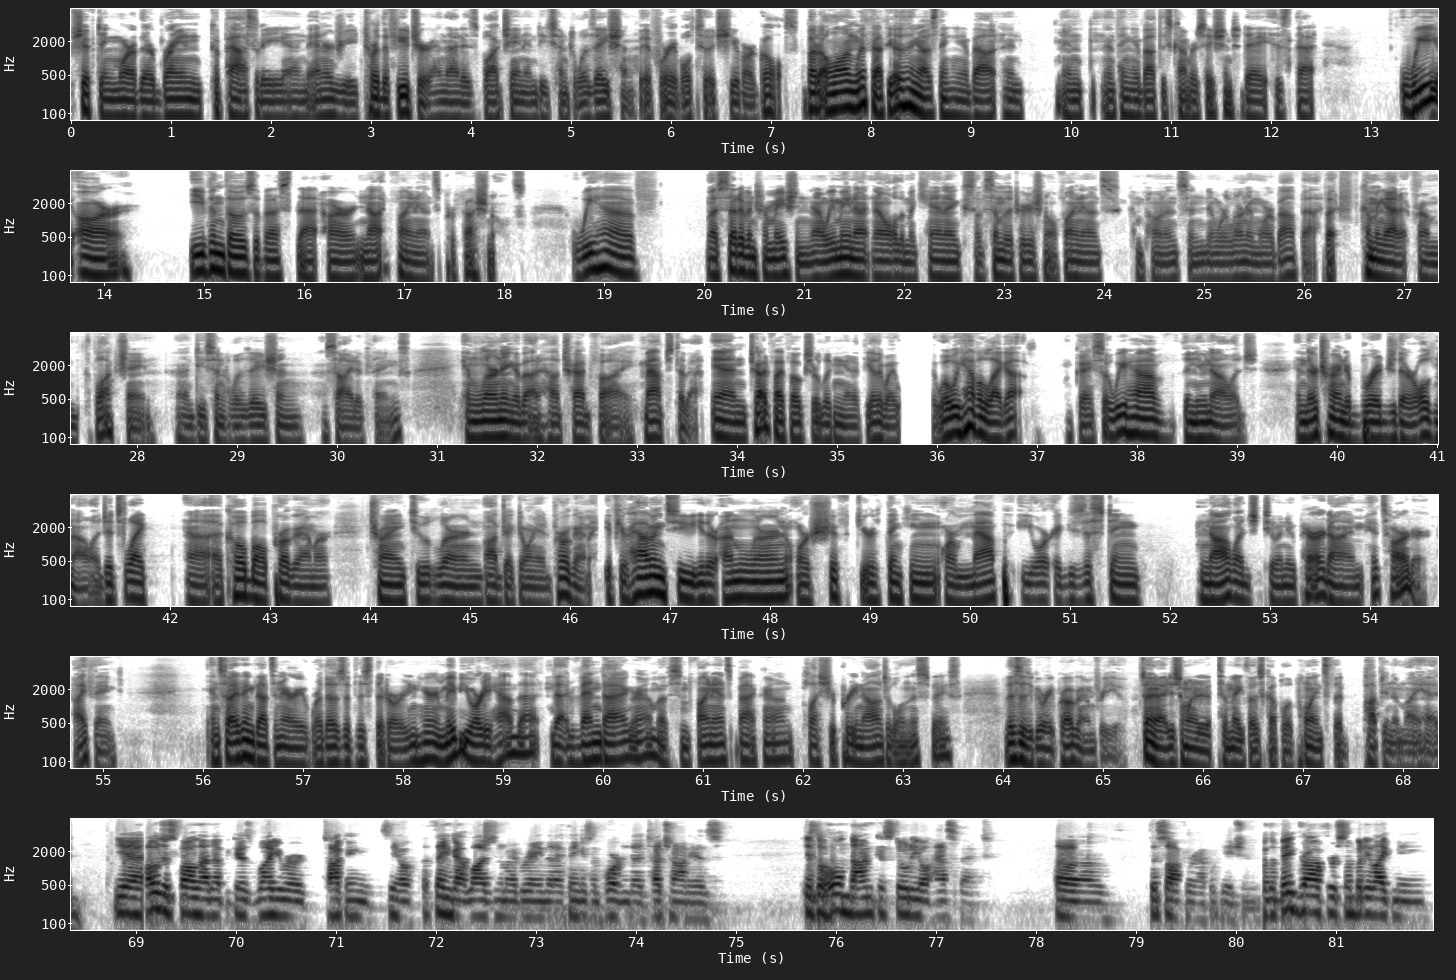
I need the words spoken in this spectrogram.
shifting more of their brain capacity and energy toward the future, and that is blockchain and decentralization if we're able to achieve our goals. But along with that, the other thing I was thinking about and, and, thinking about this conversation today is that we are even those of us that are not finance professionals, we have a set of information. Now, we may not know all the mechanics of some of the traditional finance components, and, we're learning more about that. But coming at it from the blockchain, uh, decentralization side of things, and learning about how TradFi maps to that. And TradFi folks are looking at it the other way. Well, we have a leg up. Okay, so we have the new knowledge, and they're trying to bridge their old knowledge. It's like uh, a COBOL programmer trying to learn object oriented programming. If you're having to either unlearn or shift your thinking or map your existing knowledge to a new paradigm, it's harder, I think. And so I think that's an area where those of us that are in here, and maybe you already have that, that Venn diagram of some finance background, plus you're pretty knowledgeable in this space, this is a great program for you. So anyway, I just wanted to make those couple of points that popped into my head. Yeah, I'll just follow that up because while you were talking, you know, a thing got lodged in my brain that I think is important to touch on is is the whole non-custodial aspect of the software application. The big draw for somebody like me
